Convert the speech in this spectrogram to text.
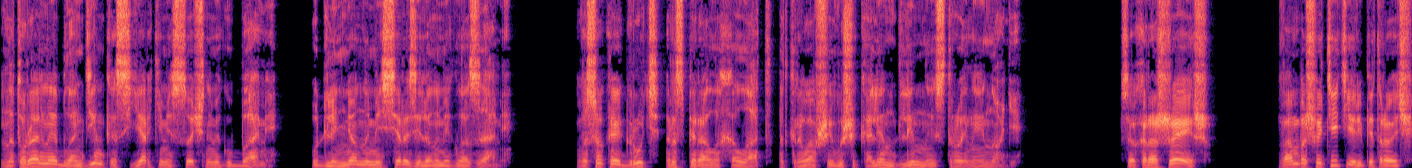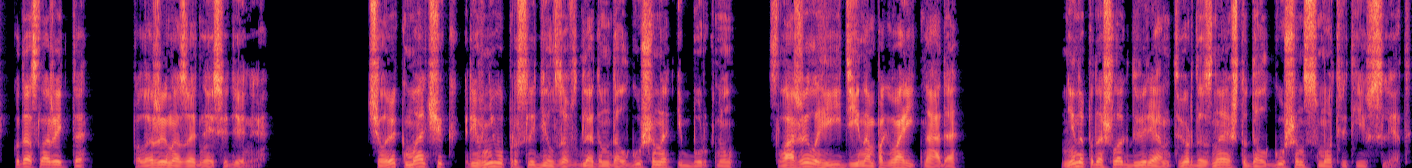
Натуральная блондинка с яркими сочными губами, удлиненными серо-зелеными глазами. Высокая грудь распирала халат, открывавший выше колен длинные стройные ноги. «Все хорошеешь. Вам бы шутить, Юрий Петрович. Куда сложить-то?» «Положи на заднее сиденье». Человек-мальчик ревниво проследил за взглядом Долгушина и буркнул. «Сложила и иди, нам поговорить надо». Нина подошла к дверям, твердо зная, что Долгушин смотрит ей вслед.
